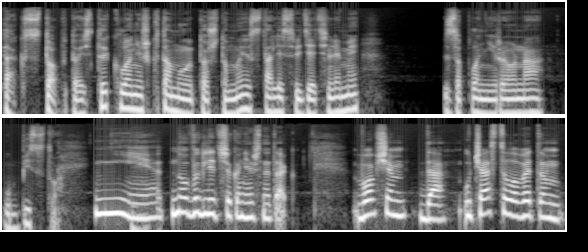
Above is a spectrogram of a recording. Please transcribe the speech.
Так, стоп. То есть ты клонишь к тому, то, что мы стали свидетелями запланированного убийства? Нет, но выглядит все, конечно, так. В общем, да, участвовала в этом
